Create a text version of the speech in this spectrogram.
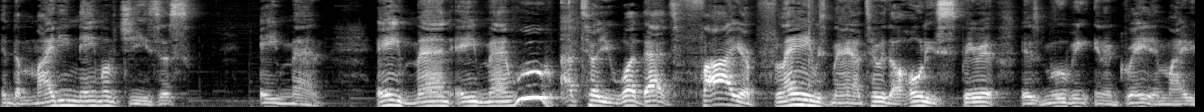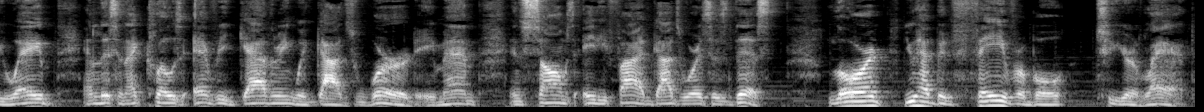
in the mighty name of Jesus. Amen. Amen. Amen. Woo. I tell you what, that's fire flames, man. I tell you, the Holy Spirit is moving in a great and mighty way. And listen, I close every gathering with God's word. Amen. In Psalms 85, God's word says this, Lord, you have been favorable to your land.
